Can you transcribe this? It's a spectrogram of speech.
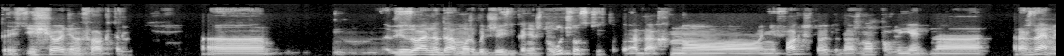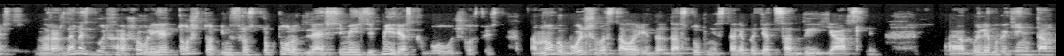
То есть еще один фактор. А, визуально, да, может быть, жизнь, конечно, улучшилась в каких-то городах, но не факт, что это должно повлиять на рождаемость. На рождаемость будет хорошо влиять то, что инфраструктура для семей с детьми резко бы улучшилась. То есть намного больше бы стало и доступнее, стали бы детсады, ясли. А, были бы какие-нибудь там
